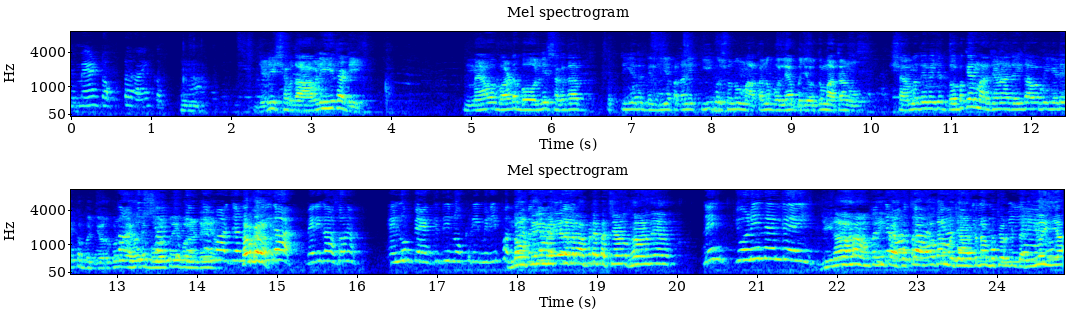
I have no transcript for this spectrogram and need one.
ਤੇ ਮੈਂ ਡਾਕਟਰ ਆ ਇੱਕ। ਜਿਹੜੀ ਸ਼ਬਦਾਵਲੀ ਸੀ ਤੁਹਾਡੀ ਮੈਂ ਉਹ ਵਰਡ ਬੋਲ ਨਹੀਂ ਸਕਦਾ। ਕੁੱਤੀ ਹੈ ਤੇ ਬਿੱਲੀ ਹੈ ਪਤਾ ਨਹੀਂ ਕੀ ਕੁਛ ਉਹਨੂੰ ਮਾਤਾ ਨੂੰ ਬੋਲਿਆ ਬਜ਼ੁਰਗ ਮਾਤਾ ਨੂੰ। ਸ਼ਰਮ ਦੇ ਵਿੱਚ ਡੁੱਬ ਕੇ ਮਰ ਜਾਣਾ ਚਾਹੀਦਾ ਵਾ ਵੀ ਜਿਹੜੇ ਇੱਕ ਬਜ਼ੁਰਗ ਨੂੰ ਇਹੋ ਜਿਹੇ ਬੋਲ ਤੋਂ ਹੀ ਬੋਲਣ ਦੇ ਮਰ ਜਾਣਾ ਚਾਹੀਦਾ। ਮੇਰੀ ਗੱਲ ਸੁਣ। ਇਹਨੂੰ ਬੈਂਕ ਦੀ ਨੌਕਰੀ ਮਿਲੀ 15 ਨੌਕਰੀ ਮਿਲੀ ਤਾਂ ਫਿਰ ਆਪਣੇ ਬੱਚਿਆਂ ਨੂੰ ਖਾਣ ਦੇ ਆ ਨਹੀਂ ਕਿਉਂ ਨਹੀਂ ਲਈ ਜੀਣਾ ਹਰਾਮ ਤੁਸੀਂ ਕਰ ਦਿੱਤਾ ਉਹਦਾ ਮਜ਼ਾਕ ਦਾ ਬਜ਼ੁਰਗ ਡਰੀ ਹੋਈ ਆ।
